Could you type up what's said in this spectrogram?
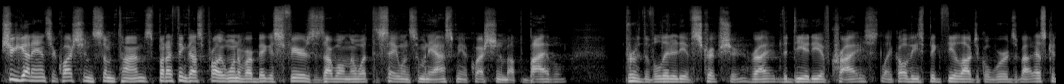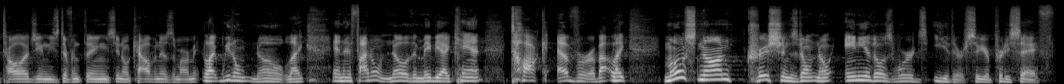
Sure, you got to answer questions sometimes, but I think that's probably one of our biggest fears is I won't know what to say when somebody asks me a question about the Bible prove the validity of Scripture, right? The deity of Christ, like all these big theological words about eschatology and these different things, you know, Calvinism, like we don't know. Like, and if I don't know, then maybe I can't talk ever about. Like, most non-Christians don't know any of those words either, so you're pretty safe.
